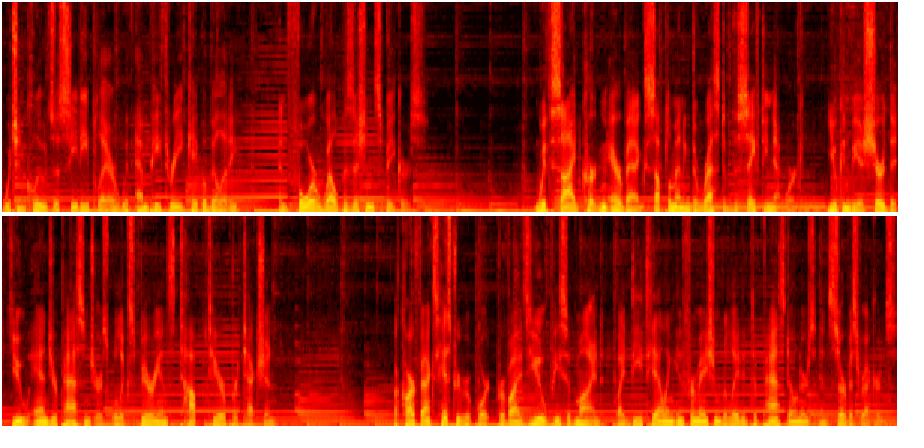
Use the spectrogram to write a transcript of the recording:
which includes a CD player with MP3 capability and four well-positioned speakers. With side curtain airbags supplementing the rest of the safety network, you can be assured that you and your passengers will experience top-tier protection. A Carfax history report provides you peace of mind by detailing information related to past owners and service records.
